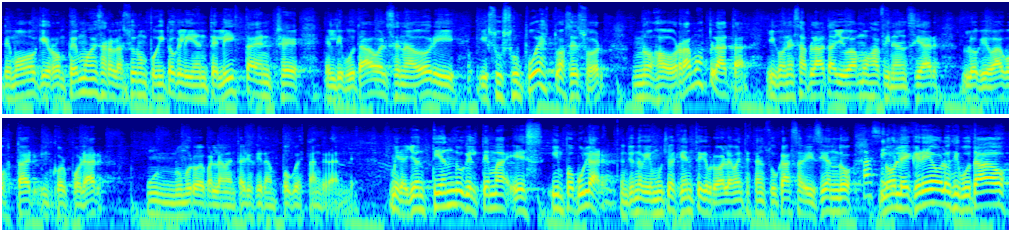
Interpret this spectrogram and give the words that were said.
De modo que rompemos esa relación un poquito clientelista entre el diputado, el senador y, su supuesto asesor, nos ahorramos plata y con esa plata ayudamos a financiar lo que va a costar incorporar un número de parlamentarios que tampoco es tan grande. Mira, yo entiendo que el tema es impopular. entiendo que hay mucha gente que probablemente está en su casa diciendo, ah, no le creo a los diputados,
